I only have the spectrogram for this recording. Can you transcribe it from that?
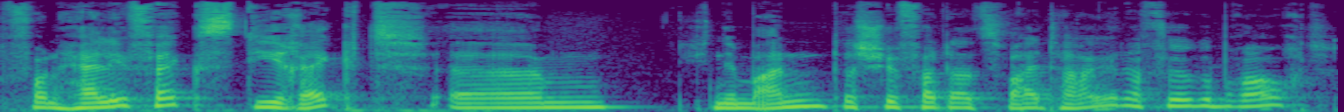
von Halifax direkt. Ähm, ich nehme an, das Schiff hat da zwei Tage dafür gebraucht.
